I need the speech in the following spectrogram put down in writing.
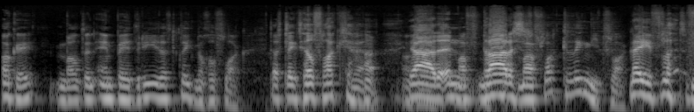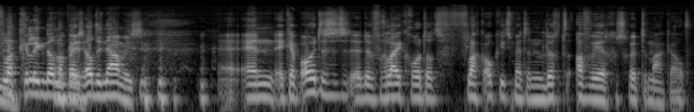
Oké, want een mp3 dat klinkt nogal vlak. Dat klinkt heel vlak, ja. Ja, en maar, daar is... maar vlak klinkt niet vlak. Nee, vlak, vlak klinkt dan opeens heel dynamisch. Eh, en ik heb ooit eens de vergelijk gehoord dat vlak ook iets met een luchtafweergeschut te maken had.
